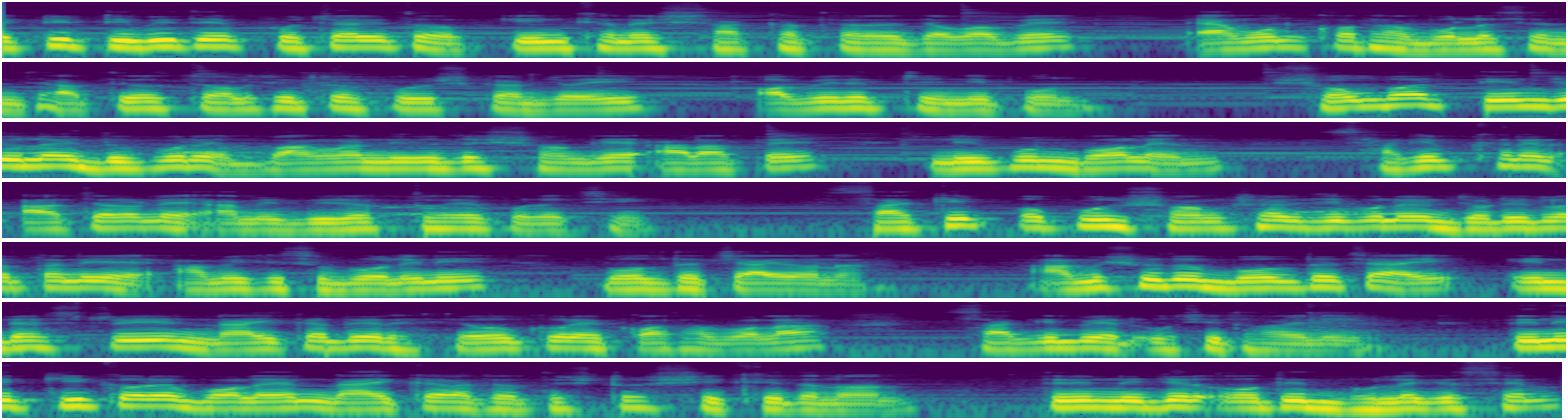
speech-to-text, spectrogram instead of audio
একটি টিভিতে প্রচারিত কিং খানের সাক্ষাৎকারের জবাবে এমন কথা বলেছেন জাতীয় চলচ্চিত্র পুরস্কার জয়ী অভিনেত্রী নিপুণ। সোমবার তিন জুলাই দুপুরে বাংলা নিউজের সঙ্গে আলাপে নিপুণ বলেন, সাকিব খানের আচরণে আমি বিরক্ত হয়ে পড়েছি। সাকিব অপুর সংসার জীবনের জটিলতা নিয়ে আমি কিছু বলিনি, বলতে চাইও না। আমি শুধু বলতে চাই ইন্ডাস্ট্রির নায়িকাদের হেয় করে কথা বলা সাকিবের উচিত হয়নি। তিনি কি করে বলেন নায়িকারা যথেষ্ট শিক্ষিত নন। তিনি নিজের অতীত ভুলে গেছেন।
